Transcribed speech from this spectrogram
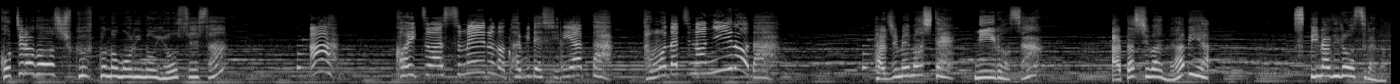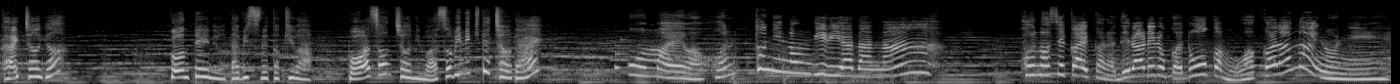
こちらが祝福の森の妖精さん。ああこいつはスメールの旅で知り合った友達のニーローだはじめまして、ニーローさん。私はナビア。スピナディロースラの会長よ。フォンテーヌを旅するときは、ポア村長にも遊びに来てちょうだい。お前は本当にのんびり屋だな。この世界から出られるかどうかもわからないのに。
